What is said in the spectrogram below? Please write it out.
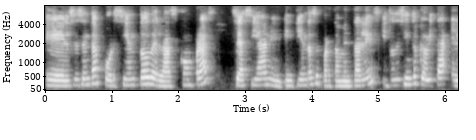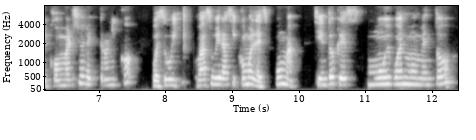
el 60% de las compras se hacían en, tiendas departamentales, entonces siento que ahorita el comercio electrónico, pues uy, va a subir así como la espuma. Siento que es muy buen momento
